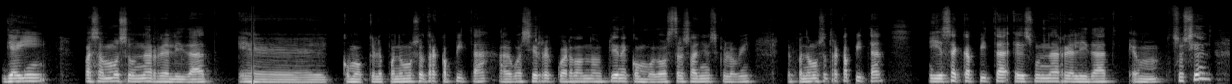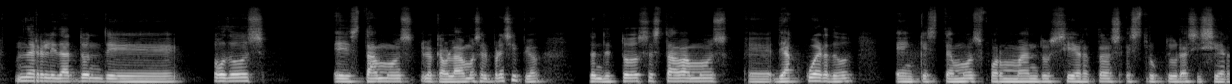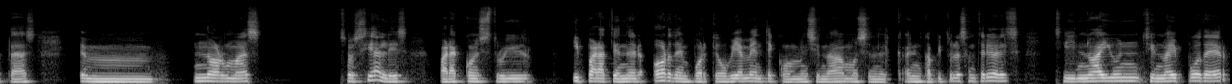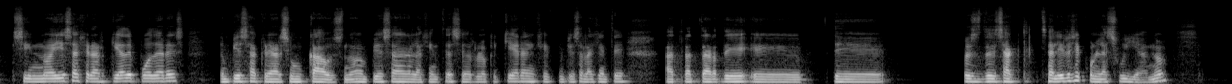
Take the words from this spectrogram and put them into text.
De ahí pasamos a una realidad eh, como que le ponemos otra capita, algo así recuerdo, no tiene como dos, tres años que lo vi, le ponemos otra capita y esa capita es una realidad em, social, una realidad donde todos estamos, lo que hablábamos al principio, donde todos estábamos eh, de acuerdo en que estemos formando ciertas estructuras y ciertas Em, normas sociales para construir y para tener orden, porque obviamente, como mencionábamos en, el, capítulos anteriores, si no hay un, si no hay poder, si no hay esa jerarquía de poderes, empieza a crearse un caos, ¿no? Empieza la gente a hacer lo que quiera, empieza la gente a tratar de, eh, de pues de salirse con la suya, ¿no?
